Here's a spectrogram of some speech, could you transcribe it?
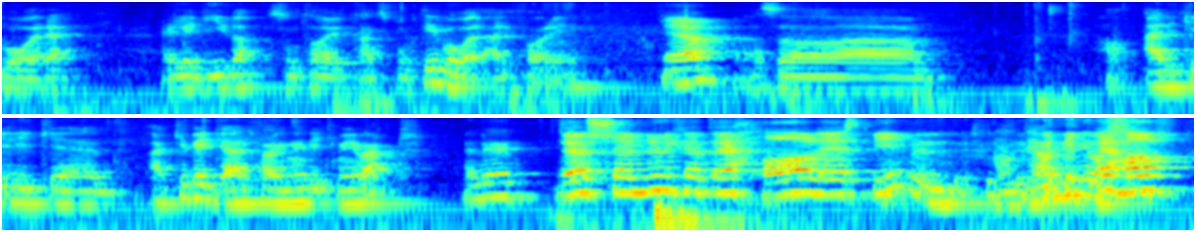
våre. Eller vi, da, som tar utgangspunkt i våre erfaringer. Ja. Altså er ikke, like, er ikke begge erfaringene like mye verdt? Eller? Jeg skjønner jo ikke at jeg har lest Bibelen. Ja, men det har vi også. har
